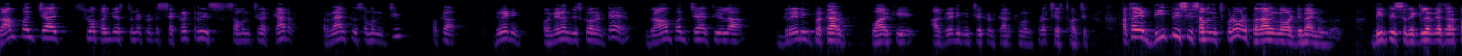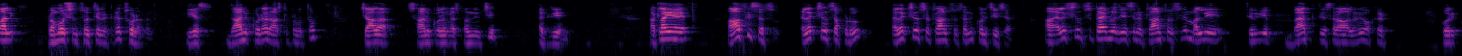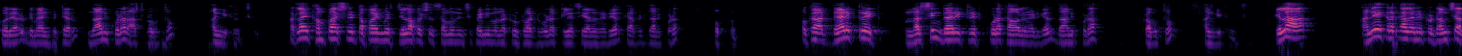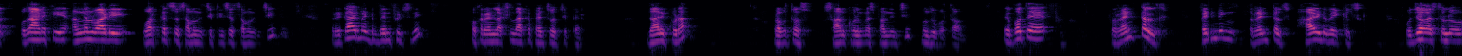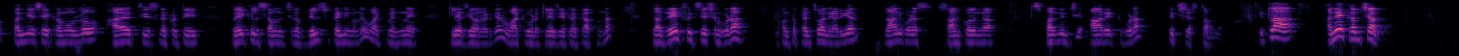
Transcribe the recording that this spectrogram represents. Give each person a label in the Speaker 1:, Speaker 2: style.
Speaker 1: గ్రామ పంచాయత్లో పనిచేస్తున్నటువంటి సెక్రటరీస్ సంబంధించిన క్యాడర్ ర్యాంకు సంబంధించి ఒక గ్రేడింగ్ ఒక నిర్ణయం తీసుకోవాలంటే గ్రామ పంచాయతీల గ్రేడింగ్ ప్రకారం వారికి ఆ గ్రేడింగ్ ఇచ్చేటువంటి కార్యక్రమం కూడా చేస్తామని చెప్పారు. అట్లాగే డిపిసి సంబంధించి కూడా వాళ్ళు ప్రధానంగా వాళ్ళ డిమాండ్ ఉంది వాళ్ళు డిపిసి రెగ్యులర్గా జరపాలి ప్రమోషన్స్ వచ్చేటట్టుగా చూడాలి. ఎస్ దానికి కూడా రాష్ట్ర ప్రభుత్వం చాలా సానుకూలంగా స్పందించి అగ్రి అయింది అట్లాగే ఆఫీసర్స్ ఎలక్షన్స్ అప్పుడు ఎలక్షన్స్ ట్రాన్స్ఫర్స్ అని కొని చేశారు ఆ ఎలక్షన్స్ టైంలో చేసిన ట్రాన్స్ఫర్స్ని మళ్ళీ తిరిగి బ్యాక్ తీసుకురావాలని ఒక కోరి కోరారు డిమాండ్ పెట్టారు. దానికి కూడా రాష్ట్ర ప్రభుత్వం అంగీకరించింది. అట్లాగే కంపాషనేట్ అపాయింట్మెంట్స్ జిల్లా పరిషత్ సంబంధించి పెండింగ్ ఉన్నటువంటి వాటిని కూడా క్లియర్ చేయాలని అడిగారు. క్యాబినెట్ దానికి కూడా ఒప్పుకుంది. ఒక డైరెక్టరేట్ నర్సింగ్ డైరెక్టరేట్ కూడా కావాలని అడిగారు. దానికి కూడా ప్రభుత్వం అంగీకరించింది. ఇలా అనేక రకాలైనటువంటి అంశాలు ఉదాహరణకి అంగన్వాడీ వర్కర్స్ సంబంధించి టీచర్స్ సంబంధించి రిటైర్మెంట్ బెనిఫిట్స్ని ఒక రెండు లక్షల దాకా పెంచవచ్చు చెప్పారు. దానికి కూడా ప్రభుత్వం సానుకూలంగా స్పందించి ముందుకు పోతా ఉంది. ఇకపోతే rentals pending rentals hired vehicles ఉద్యోగస్తులు పనిచేసే క్రమంలో హైర్ చేసినటువంటి వెహికల్స్ సంబంధించిన బిల్స్ పెండింగ్ ఉన్నాయి. వాటి వెంటనే క్లియర్ చేయమని అడిగారు. వాటిని కూడా క్లియర్ చేయడమే కాకుండా దాని రేట్ ఫిక్సేషన్ కూడా కొంత పెంచమని అడిగారు. దాన్ని కూడా సానుకూలంగా స్పందించి ఆ రేట్ కూడా ఫిక్స్ చేస్తూ ఉన్నారు. ఇట్లా అనేక అంశాలు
